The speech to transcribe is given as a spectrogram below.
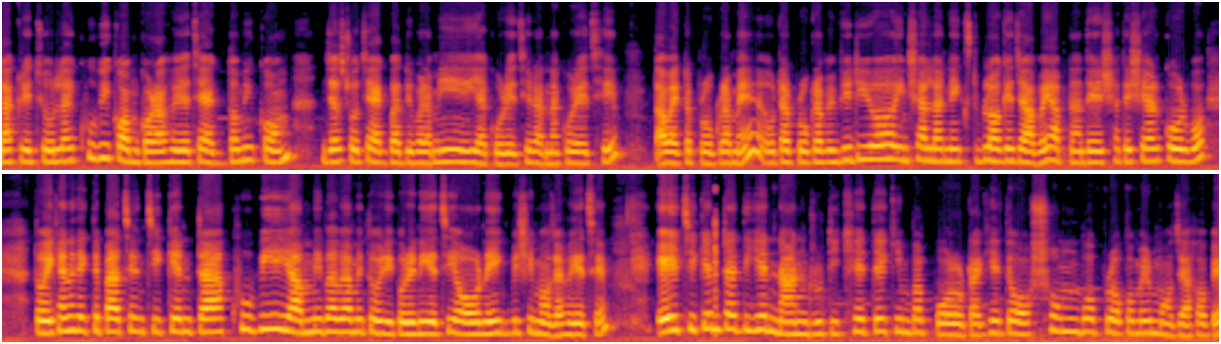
লাকড়ির চুলায় খুবই কম করা হয়েছে, একদমই কম। জাস্ট হচ্ছে একবার দুবার আমি ইয়া করেছি, রান্না করেছি। তাও একটা প্রোগ্রামে ওটার প্রোগ্রামে ভিডিও ইনশাল্লাহ নেক্সট ব্লগে যাবে, আপনাদের সাথে শেয়ার করব। তো এখানে দেখতে পাচ্ছেন চিকেনটা খুবই আম্মিভাবে আমি তৈরি করে নিয়েছি, অনেক বেশি মজা হয়েছে। এই চিকেনটা দিয়ে নান রুটি খেতে কিংবা পরোটা খেতে অসম্ভব রকমের মজা হবে।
